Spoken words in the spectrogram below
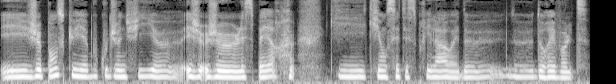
et je pense qu'il y a beaucoup de jeunes filles, euh, et je, je l'espère, qui, qui ont cet esprit-là ouais, de, de, de, révolte.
